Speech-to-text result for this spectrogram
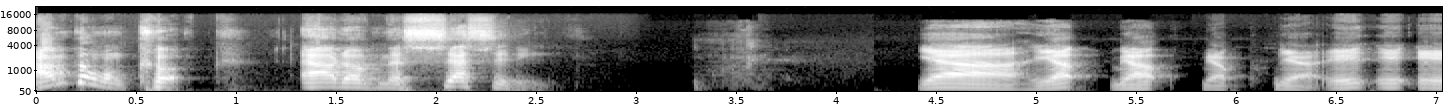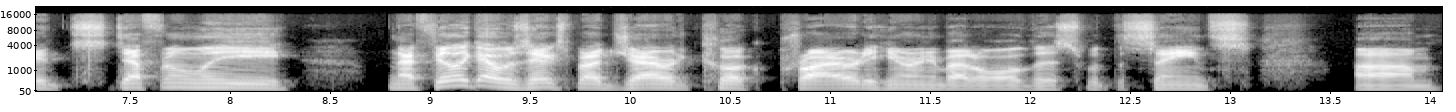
I'm going Cook out of necessity. Yeah. Yep. Yep. Yep. Yeah. It, it it's definitely. And I feel like I was asked about Jared Cook prior to hearing about all this with the Saints. Um,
